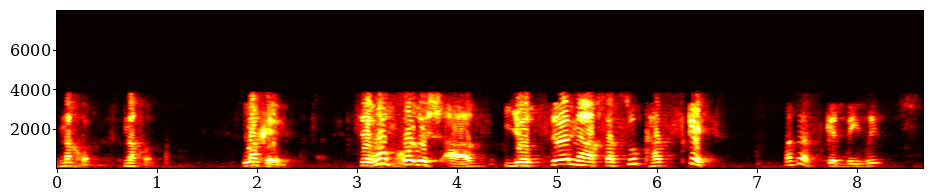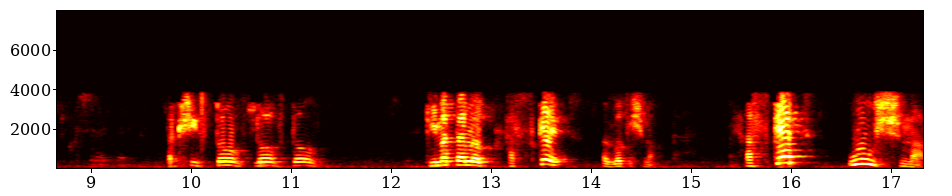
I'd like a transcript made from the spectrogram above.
נכון, נכון. לכן, צירוף חודש אב יוצא מהפסוק הסקט. מה זה הסקט בעברית? תקשיב טוב, טוב, טוב. כי אם אתה לא הסקט, אז לא תשמע. הסכת ושמע,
